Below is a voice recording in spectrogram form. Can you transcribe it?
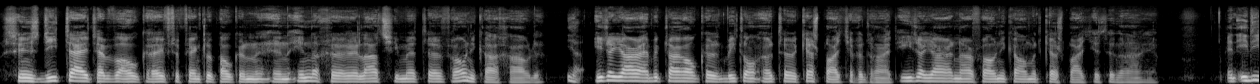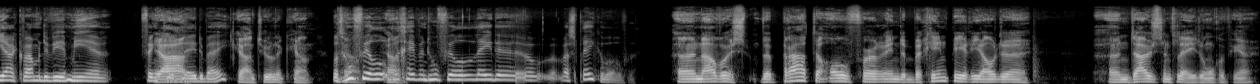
sinds die tijd hebben we ook, heeft de fanclub ook een, een innige relatie met eh, Veronica gehouden. Ja. Ieder jaar heb ik daar ook het, Beatle, het eh, kerstplaatje gedraaid. Ieder jaar naar Veronica om het kerstplaatje te draaien. En ieder jaar kwamen er weer meer fanclubleden bij? Ja, natuurlijk, ja. Want Ja, hoeveel, op een gegeven moment, hoeveel leden, eh, waar spreken we over? Eh, nou, we, we praten over in de beginperiode een duizend leden ongeveer.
